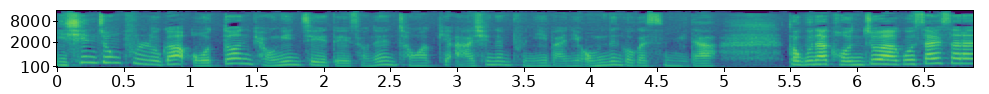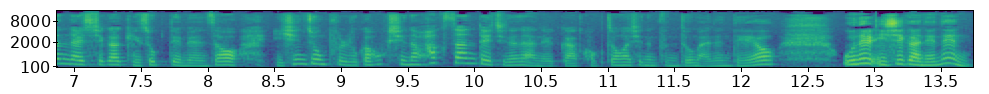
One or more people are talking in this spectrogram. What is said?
이 신종플루가 어떤 병인지에 대해서는 정확히 아시는 분이 많이 없는 것 같습니다. 더구나 건조하고 쌀쌀한 날씨가 계속되면서 이 신종플루가 혹시나 확산되지는 않을까 걱정하시는 분도 많은데요. 오늘 이 시간에는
